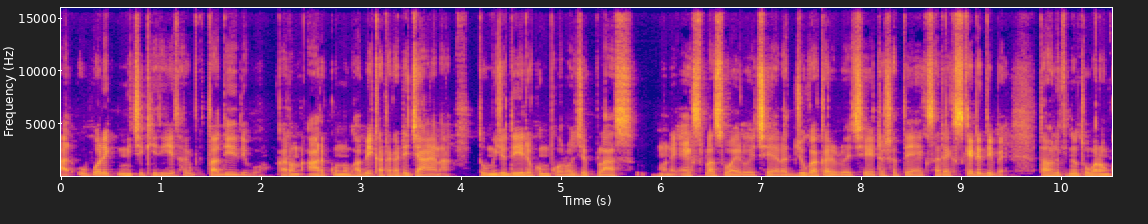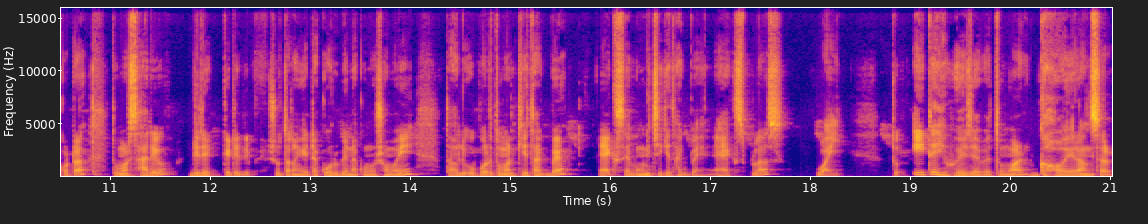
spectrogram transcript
আর উপরে নিচে কী দিয়ে থাকবে? তা দিয়ে দিব। কারণ আর কোনোভাবেই কাটাকাটি যায় না। তুমি যদি এরকম করো যে প্লাস মানে এক্স প্লাস ওয়াই রয়েছে, এরা যুগাকারে রয়েছে, এটার সাথে এক্স আর এক্স কেটে দিবে, তাহলে কিন্তু তোমার অঙ্কটা, তোমার সারেও ডিরেক্ট কেটে দিবে। সুতরাং এটা করবে না কোনো সময়ই। তাহলে উপরে তোমার কি থাকবে? এক্স এবং নিচে কি থাকবে? এক্স প্লাস ওয়াই তো এইটাই হয়ে যাবে তোমার ঘয়ের আনসার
